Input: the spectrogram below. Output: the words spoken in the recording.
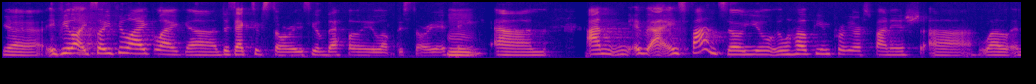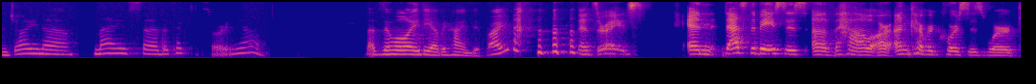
Yeah, if you like, so if you like like uh, detective stories, you'll definitely love this story, I mm. think. And and it, uh, it's fun, so you it'll help you improve your Spanish uh, while enjoying a nice uh, detective story. Yeah, that's the whole idea behind it, right? that's right. And that's the basis of how our uncovered courses work.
